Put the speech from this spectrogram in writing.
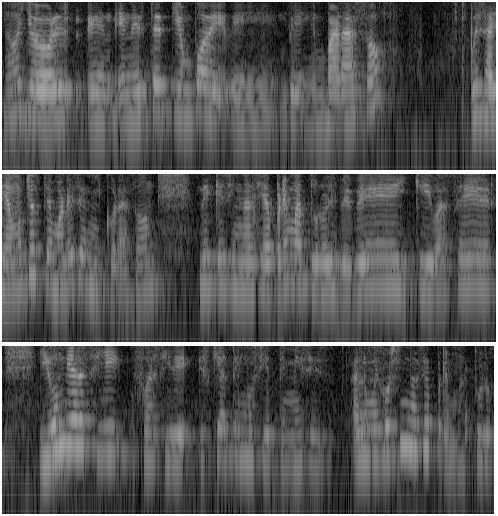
¿no? Yo en, este tiempo de, de embarazo, pues había muchos temores en mi corazón de que si nacía prematuro el bebé y qué iba a hacer. Y un día así fue así de, es que ya tengo siete meses, a lo mejor si nace prematuro.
